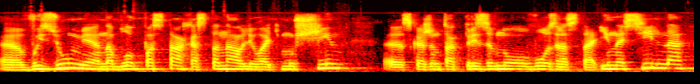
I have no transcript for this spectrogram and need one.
э, в Изюме на блокпостах останавливать мужчин, скажем так, призывного возраста и насильно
